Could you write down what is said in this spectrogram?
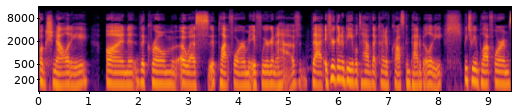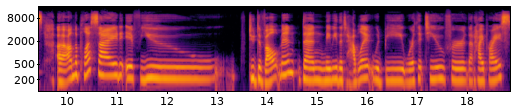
functionality on the Chrome OS platform if we're going to have that, if you're going to be able to have that kind of cross compatibility between platforms. Uh, on the plus side, if you do development, then maybe the tablet would be worth it to you for that high price.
